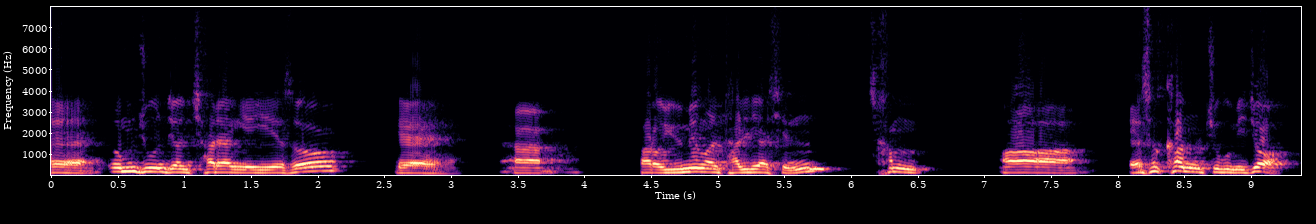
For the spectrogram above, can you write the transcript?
에, 음주운전 차량에 의해서 예, 아, 바로 유명을 달리하신 참 아, 애석한 죽음이죠.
